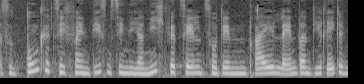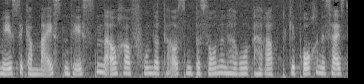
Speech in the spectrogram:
Also Dunkelziffer in diesem Sinne ja nicht. Wir zählen zu den drei Ländern, die regelmäßig am meisten testen, auch auf 100.000 Personen herabgebrochen. Das heißt,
